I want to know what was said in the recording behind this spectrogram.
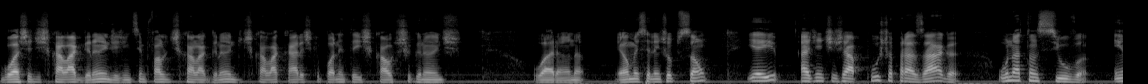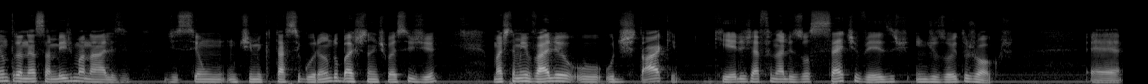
gosta de escalar grande, a gente sempre fala de escalar grande, de escalar caras que podem ter scouts grandes. O Arana é uma excelente opção. E aí, a gente já puxa para a zaga. O Nathan Silva entra nessa mesma análise de ser um, um time que está segurando bastante o SG, mas também vale o, o, destaque que ele já finalizou sete vezes em 18 jogos. É,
